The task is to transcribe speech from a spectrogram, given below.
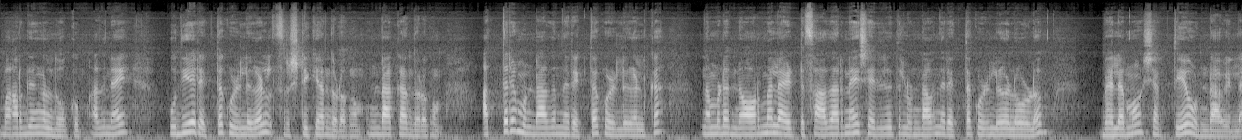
മാർഗങ്ങൾ നോക്കും. അതിനായി പുതിയ രക്തക്കുഴലുകൾ സൃഷ്ടിക്കാൻ തുടങ്ങും ഉണ്ടാക്കാൻ തുടങ്ങും. അത്തരം ഉണ്ടാകുന്ന രക്തക്കുഴലുകൾക്ക് നമ്മുടെ നോർമലായിട്ട് സാധാരണ ശരീരത്തിൽ ഉണ്ടാകുന്ന രക്തക്കുഴലുകളോളം ബലമോ ശക്തിയോ ഉണ്ടാവില്ല.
